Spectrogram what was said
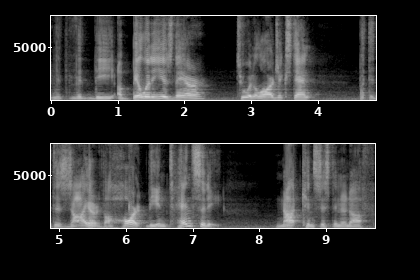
the, the ability is there to a large extent, but the desire, the heart, the intensity, not consistent enough.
